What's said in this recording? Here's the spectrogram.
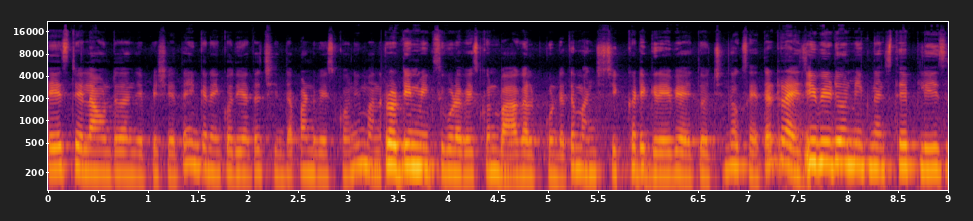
టేస్ట్ ఎలా ఉంటుందని చెప్పేసి అయితే ఇంకా నేను కొద్దిగా చింతపండు వేసుకొని మన ప్రోటీన్ మిక్స్ కూడా వేసుకొని బాగా కలుపుకుంటే మంచి చిక్కటి గ్రేవీ అయితే వచ్చింది. ఒకసారి అయితే ట్రై ఈ వీడియో మీకు నచ్చితే please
